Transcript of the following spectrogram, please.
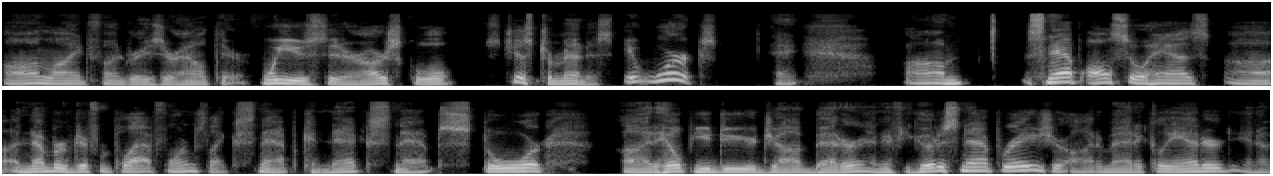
online fundraiser out there. We used it in our school. It's just tremendous. It works. Okay. Um, Snap also has uh, a number of different platforms like Snap Connect, Snap Store uh, to help you do your job better. And if you go to Snap Raise, you're automatically entered in a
